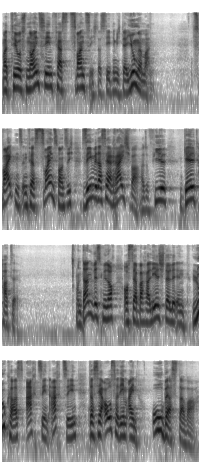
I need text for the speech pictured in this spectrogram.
Matthäus 19, Vers 20. Das steht nämlich der junge Mann. Zweitens, in Vers 22 sehen wir, dass er reich war, also viel Geld hatte. Und dann wissen wir noch aus der Parallelstelle in Lukas 18, 18, dass er außerdem ein Oberster war.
